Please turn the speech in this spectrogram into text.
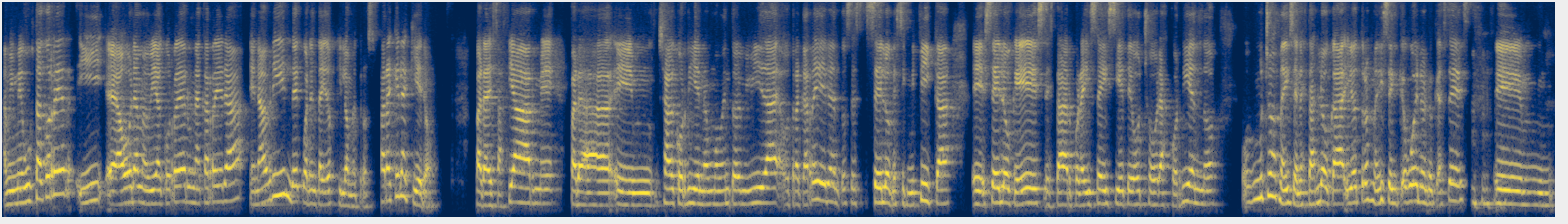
a mí me gusta correr y eh, ahora me voy a correr una carrera en abril de 42 kilómetros. ¿Para qué la quiero? Para desafiarme, para, em, ya corrí en un momento de mi vida otra carrera, entonces sé lo que significa, eh, sé lo que es estar por ahí 6, 7, 8 horas corriendo. Muchos me dicen, estás loca, y otros me dicen, qué bueno lo que haces. Em,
